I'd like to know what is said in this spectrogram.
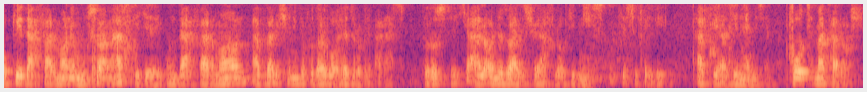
خب توی ده فرمان موسی هم هستی که اون ده فرمان اولش اینه که خدای واحد رو بپرست. درسته که الان جزو ارزش اخلاقی نیست. کسی خیلی حرفی از این نمی‌زنه. بت متراش.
